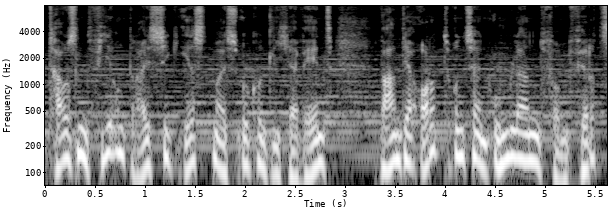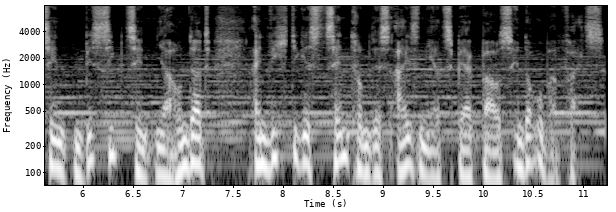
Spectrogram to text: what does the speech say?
1034 erstmals urkundlich erwähnt, waren der Ort und sein Umland vom 14. bis 17. Jahrhundert ein wichtiges Zentrum des Eisenerzbergbaus in der Oberpfalz.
